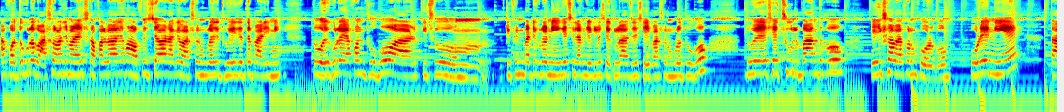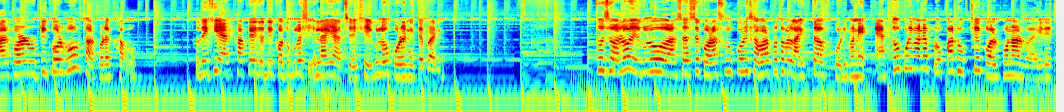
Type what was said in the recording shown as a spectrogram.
আর কতগুলো বাসন আছে মানে সকালবেলা যখন অফিস যাওয়ার আগে বাসনগুলো যে ধুয়ে যেতে পারিনি, তো ওইগুলো এখন ধুবো আর কিছু টিফিন বাটিগুলো নিয়ে গেছিলাম, যেগুলো সেগুলো আছে সেই বাসনগুলো ধুবো। ধুয়ে এসে চুল বাঁধবো, এই সব এখন করব। করে নিয়ে তারপরে রুটি করব, তারপরে খাব। তো দেখি এক ফাঁকে যদি কতগুলো সেলাই আছে, সেগুলোও করে নিতে পারি। তো চলো, এগুলো আস্তে আস্তে করা শুরু করি। সবার প্রথমে লাইটটা অফ করি। মানে এত পরিমাণে পোকা ঢুকছে কল্পনার বাইরে।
